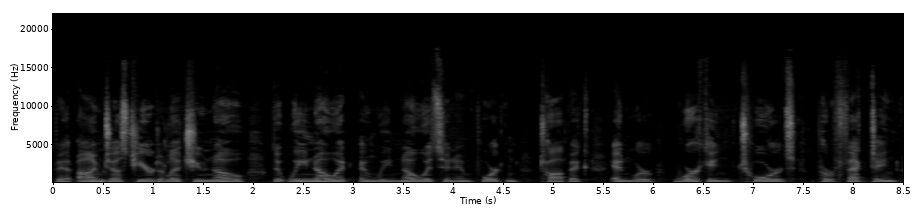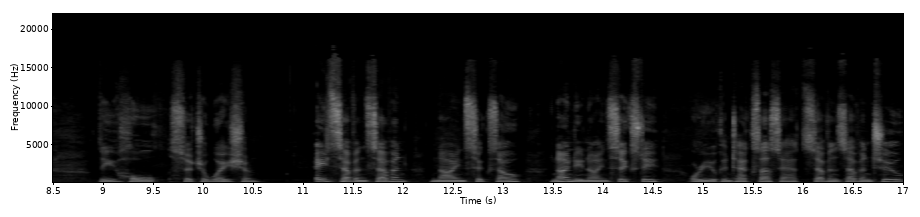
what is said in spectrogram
but I'm just here to let you know that we know it and we know it's an important topic and we're working towards perfecting the whole situation. 877 960 9960, or you can text us at 772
